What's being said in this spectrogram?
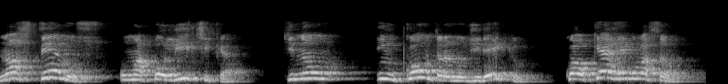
nós temos uma política que não encontra no direito qualquer regulação.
